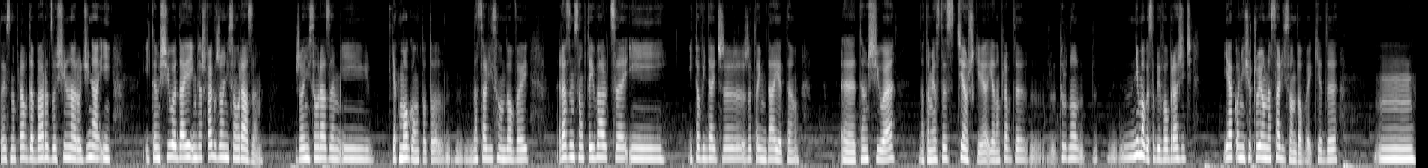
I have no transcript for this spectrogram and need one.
To jest naprawdę bardzo silna rodzina i, i tę siłę daje im też fakt, że oni są razem. Że oni są razem i jak mogą, to, to na sali sądowej razem są w tej walce i, i to widać, że, że to im daje tę, e, tę siłę. Natomiast to jest ciężkie. Ja naprawdę mm, trudno, nie mogę sobie wyobrazić, jak oni się czują na sali sądowej, kiedy, mm,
